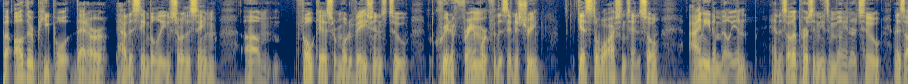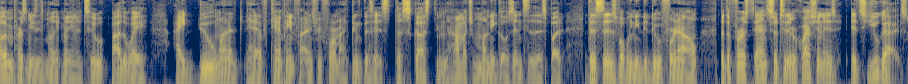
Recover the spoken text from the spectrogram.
but other people that are have the same beliefs or the same um, focus or motivations to create a framework for this industry gets to Washington. So I need a million, and this other person needs a million or two, and this other person needs a million, or two. By the way, I do want to have campaign finance reform. I think this is disgusting how much money goes into this, but this is what we need to do for now. But the first answer to your question is it's you guys.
